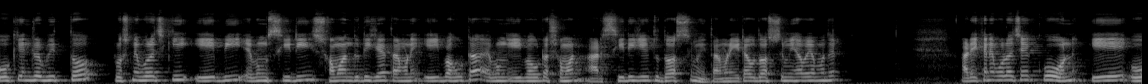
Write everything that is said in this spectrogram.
ও কেন্দ্রীয় বৃত্ত প্রশ্নে বলেছে কি এ বি এবং সিডি সমান দুটি জ্যা, তার মানে এই বাহুটা এবং এই বাহুটা সমান। আর সিডি যেহেতু দশ সেমি, তার মানে এটাও দশ সেমি হবে আমাদের। আর এখানে বলেছে কোন এ ও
